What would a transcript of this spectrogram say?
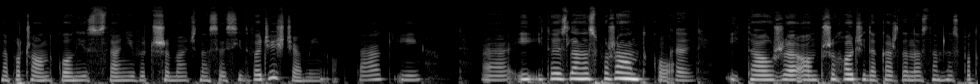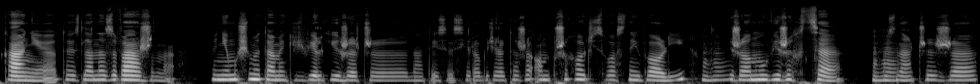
na początku on jest w stanie wytrzymać na sesji 20 minut, tak? I, e, i, i to jest dla nas w porządku. Okay. I to, że on przychodzi na każde następne spotkanie, to jest dla nas ważne. My nie musimy tam jakichś wielkich rzeczy na tej sesji robić, ale to, że on przychodzi z własnej woli mhm. i że on mówi, że chce, to mhm. znaczy, że,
